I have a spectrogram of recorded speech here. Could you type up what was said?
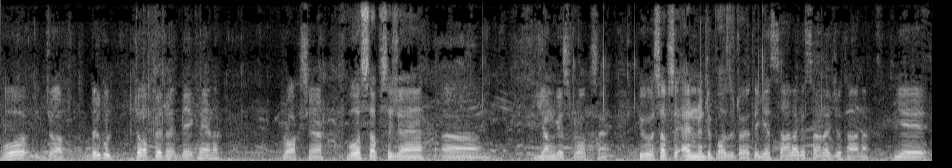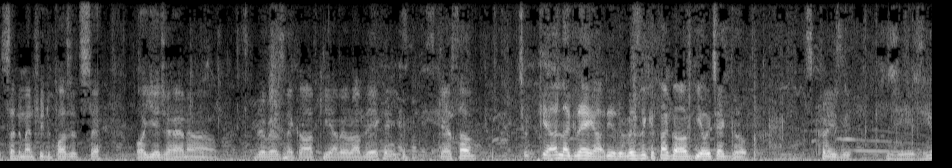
وہ جو آپ بالکل ٹاپ پہ دیکھ رہے ہیں نا راکس ہیں وہ سب سے جو ہیں ینگسٹ راکس ہیں کیونکہ وہ سب سے اینڈ میں ڈپازٹ ہوئے تھے۔ یہ سارا کا سارا جو تھا نا یہ سیڈیمنٹری ڈپازٹس تھے اور یہ جو ہے نا ریورز نے کاف کیا ہے۔ اور آپ دیکھ رہے ہیں کہ کیسا کیا لگ رہا ہے یار یہ ریورز نے کتنا کاف کیا وہ چیک کرو۔ اٹس کریزی جی جی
